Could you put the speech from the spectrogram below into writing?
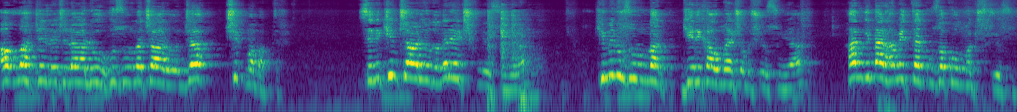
Allah Celle Celaluhu huzuruna çağrılınca çıkmamaktır. Seni kim çağırıyor da nereye çıkmıyorsun ya? Kimin huzurundan geri kalmaya çalışıyorsun ya? Hangi merhametten uzak olmak istiyorsun?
